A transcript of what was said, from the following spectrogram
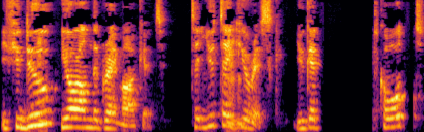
If you do, mm-hmm. you are on the gray market. You take mm-hmm. your risk. You get caught,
